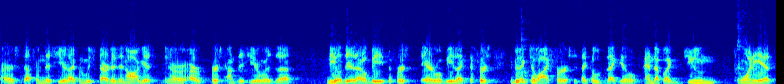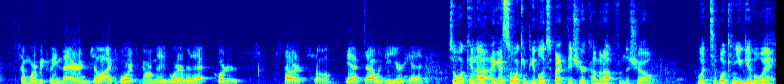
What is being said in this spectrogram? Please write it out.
Our stuff from this year, like when we started in August, you know, our, our first hunt this year was uh, mule deer. That'll be the first air will be like the first. It'll be like July 1st. It's like the, like it'll end up like June 20th, somewhere between there and July 4th. Normally is wherever that quarter starts. So yeah, it's always a year ahead. So what can uh, I guess? So what can people expect this year coming up from the show? What t- what can you give away?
